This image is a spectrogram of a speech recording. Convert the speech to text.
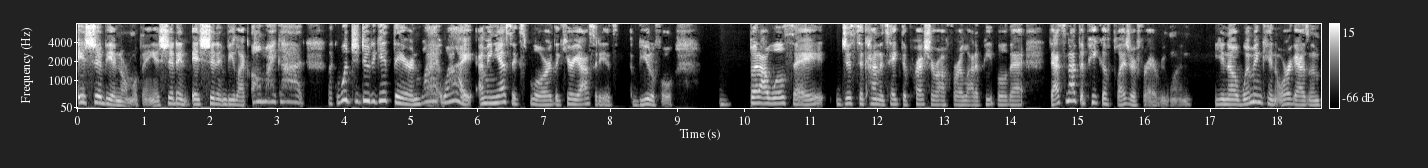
it should be a normal thing. It shouldn't, it shouldn't be like, oh my God, like what'd you do to get there? And why, why? I mean, yes, explore the curiosity is beautiful. But I will say, just to kind of take the pressure off for a lot of people, that that's not the peak of pleasure for everyone. You know, women can orgasm.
